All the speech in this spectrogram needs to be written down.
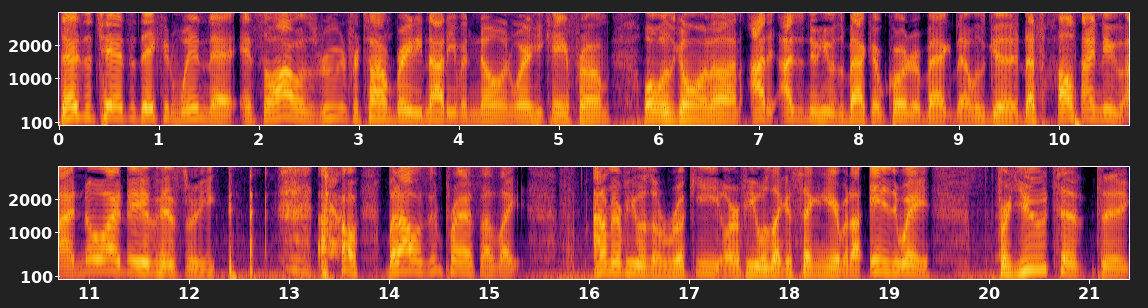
there's a chance that they can win that. And so I was rooting for Tom Brady, not even knowing where he came from, what was going on. I, I just knew he was a backup quarterback that was good. That's all I knew. I had no idea his history. but I was impressed. I was like, I don't remember if he was a rookie or if he was like a second year, but uh, either way, for you to to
